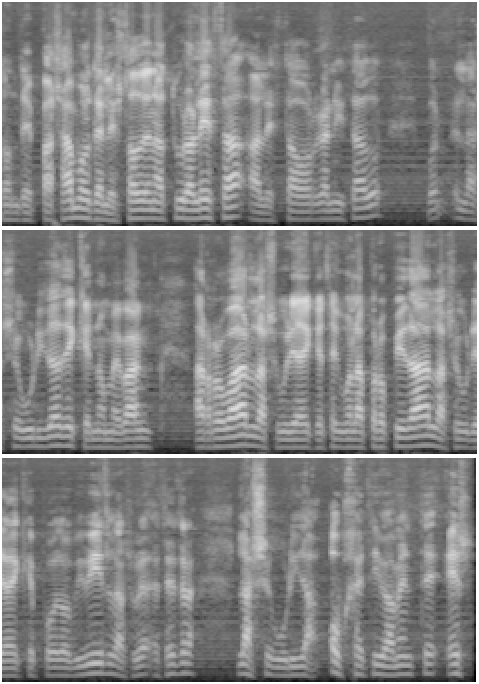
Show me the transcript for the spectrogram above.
donde pasamos del Estado de naturaleza al Estado organizado la seguridad de que no me van a robar, la seguridad de que tengo la propiedad, la seguridad de que puedo vivir, la etcétera. La seguridad, objetivamente, es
